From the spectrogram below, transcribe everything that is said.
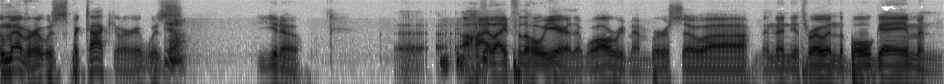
whomever. It was spectacular. It was, Yeah. you know, uh, a highlight for the whole year that we'll all remember. So, uh, and then you throw in the bowl game, and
